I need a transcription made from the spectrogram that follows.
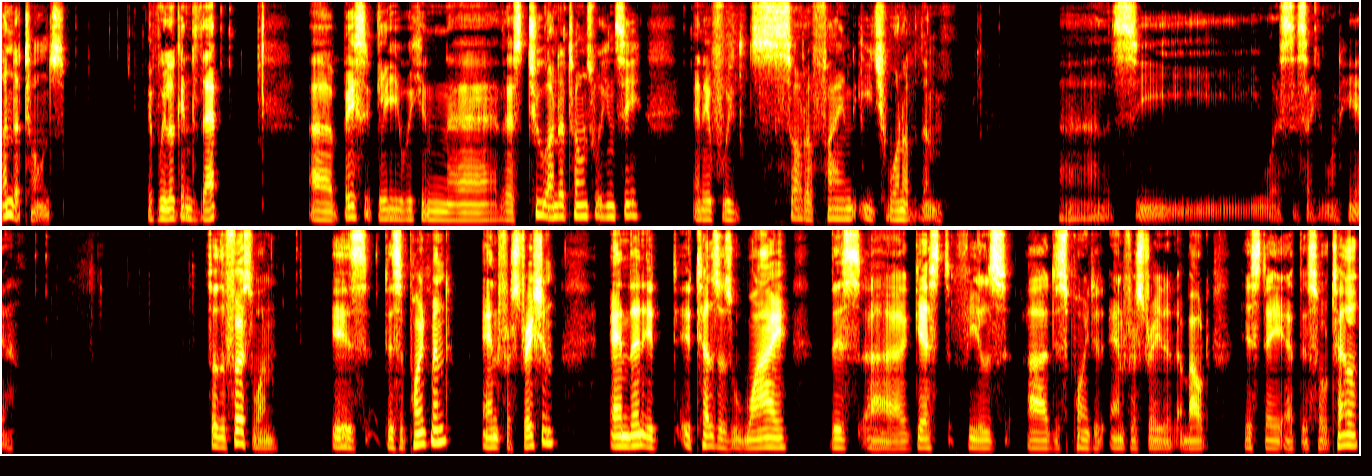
undertones. If we look into that, uh, basically we can, uh, there's two undertones we can see. And if we sort of find each one of them, uh, let's see, where's the second one here? So the first one is disappointment and frustration. And then it, it tells us why this uh, guest feels uh, disappointed and frustrated about his stay at this hotel.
